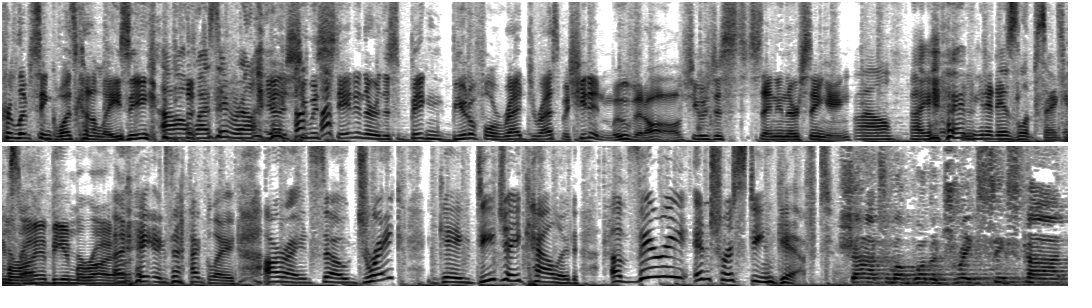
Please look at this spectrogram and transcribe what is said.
her lip sync was kind of lazy. Oh, was it really? yeah, she was standing there in this big, beautiful red dress, but she didn't move at all. She was just standing there singing. Well, I, I mean, it is lip syncing. so- Mariah being Mariah. exactly. All right. So Drake gave DJ Khaled a very interesting gift. Shout out to my brother Drake, Six God.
